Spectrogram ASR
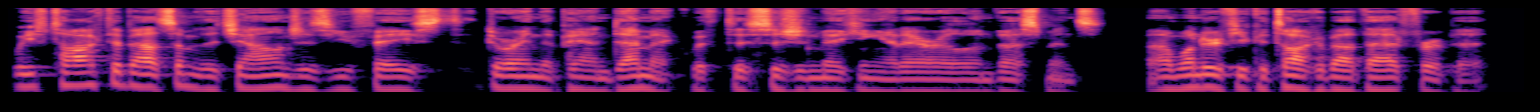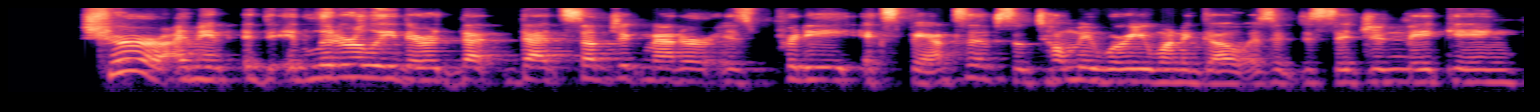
We've talked about some of the challenges you faced during the pandemic with decision making at Ariel Investments. I wonder if you could talk about that for a bit. Sure. I mean, it, it, literally there that that subject matter is pretty expansive. So tell me where you want to go. Is it decision making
